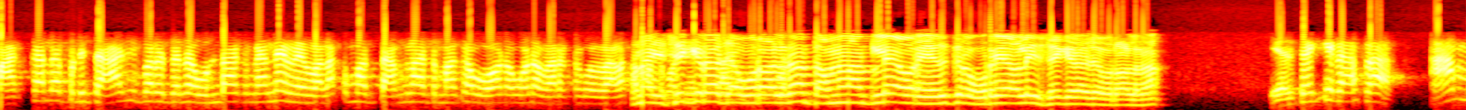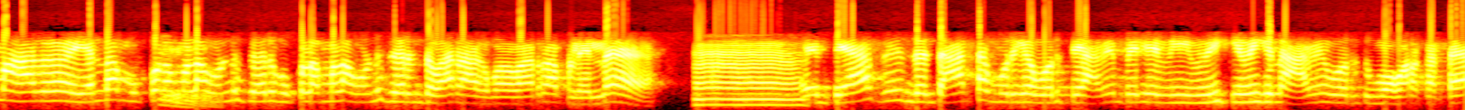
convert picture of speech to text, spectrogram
மக்கள் அப்படி சாதி பரத்தனை உண்டாக்குனானே வழக்கமா தமிழ்நாட்டு மக்கள் ஓட ஓட வரட்டும் ஆனா இசைக்கராஜா ஒரு ஆள் தான் தமிழ்நாட்டிலே அவர் எதுக்குற ஒரே ஆளு இசைக்கராஜா ஒரு ஆள் தான் எசக்கிராசா ஆமா அது எல்லாம் முக்குளமெல்லாம் ஒண்ணு சேரு முக்குளமெல்லாம் ஒண்ணு சேருன்ட்டு வர வர்றாப்புல இல்ல. அஹ், அவன் பேசு இந்த டாட்டா முருக ஒருத்தி அவன் பெரிய வீ வீக்கி வீக்கின அவன் ஒருத்தி முகரக்கட்டை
